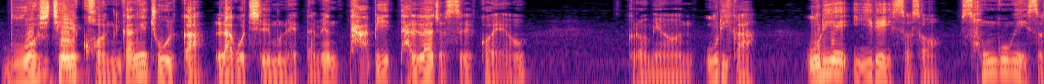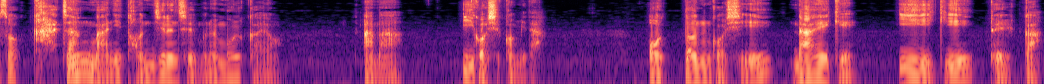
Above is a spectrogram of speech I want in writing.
무엇이 제일 건강에 좋을까라고 질문을 했다면 답이 달라졌을 거예요. 그러면 우리가 우리의 일에 있어서 성공에 있어서 가장 많이 던지는 질문은 뭘까요? 아마 이것일 겁니다. 어떤 것이 나에게 이익이 될까?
